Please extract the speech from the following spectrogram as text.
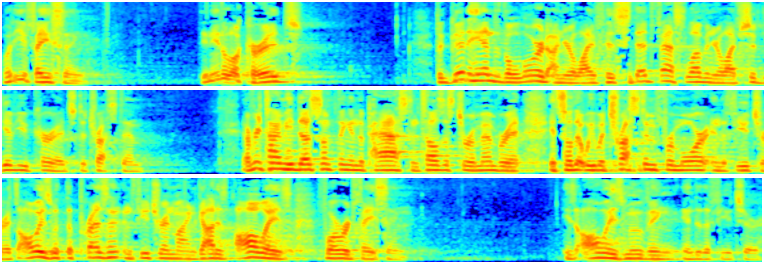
What are you facing? Do you need a little courage? The good hand of the Lord on your life, his steadfast love in your life, should give you courage to trust him. Every time he does something in the past and tells us to remember it, it's so that we would trust him for more in the future. It's always with the present and future in mind. God is always forward facing, he's always moving into the future.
